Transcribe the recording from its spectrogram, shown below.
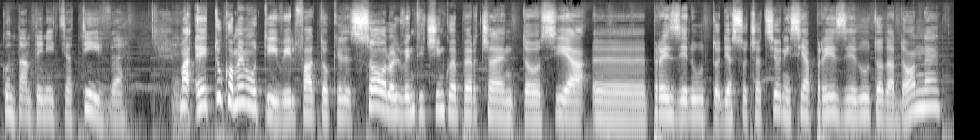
con tante iniziative. Ma e tu come motivi il fatto che solo il 25% sia eh, presieduto di associazioni sia presieduto da donne?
